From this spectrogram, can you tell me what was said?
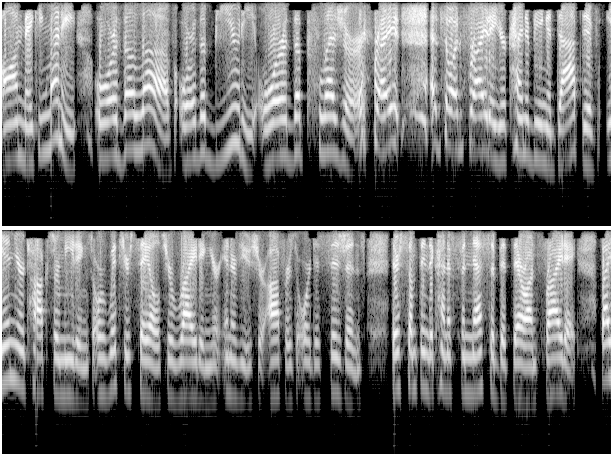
on making money or the love or the beauty or the pleasure, right? And so on Friday, you're kind of being adaptive in your talks or meetings or with your sales, your writing, your interviews, your offers or decisions. There's something to kind of finesse a bit there on Friday. By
